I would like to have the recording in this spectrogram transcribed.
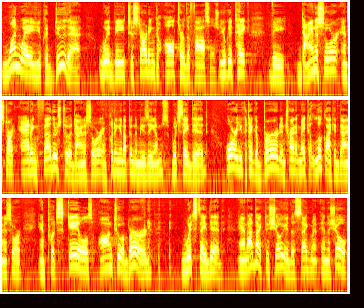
One way you could do that would be to starting to alter the fossils. You could take the dinosaur and start adding feathers to a dinosaur and putting it up in the museums, which they did. Or you could take a bird and try to make it look like a dinosaur and put scales onto a bird, which they did. And I'd like to show you this segment in the show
